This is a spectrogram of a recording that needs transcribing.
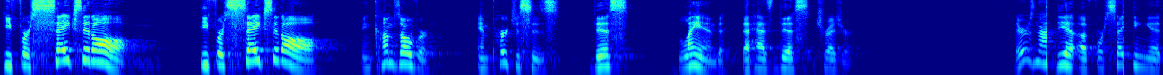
He forsakes it all. He forsakes it all and comes over and purchases this land that has this treasure. There's an idea of forsaking it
